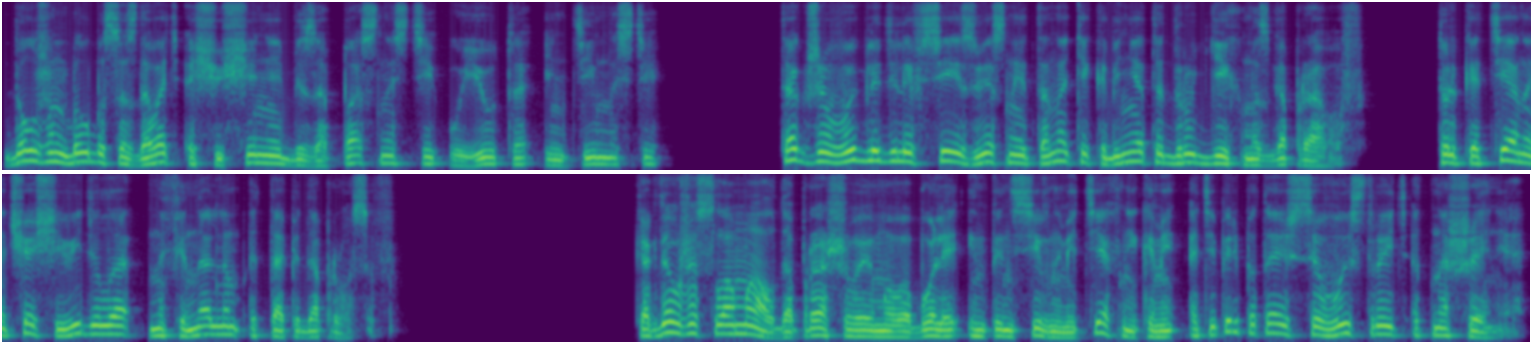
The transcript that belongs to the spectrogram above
должен был бы создавать ощущение безопасности, уюта, интимности. Также выглядели все известные Танаке кабинеты других мозгоправов. Только те она чаще видела на финальном этапе допросов. Когда уже сломал допрашиваемого более интенсивными техниками, а теперь пытаешься выстроить отношения,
